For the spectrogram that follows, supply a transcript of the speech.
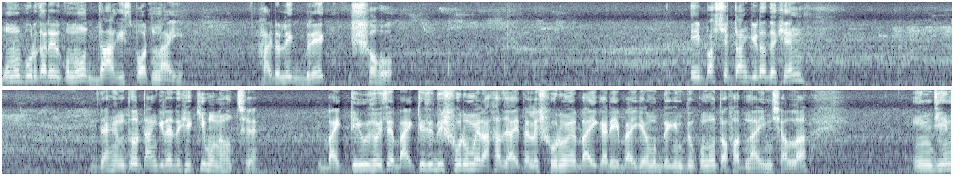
কোনো প্রকারের কোনো দাগ স্পট নাই। হাইড্রোলিক ব্রেক সহ। এই পাশের টাঙ্কিটা দেখেন। দেখেন তো টাঙ্কিটা দেখে কি মনে হচ্ছে? বাইকটি ইউজ হয়েছে, বাইকটি যদি শোরুমে রাখা যায়, তাহলে শোরুমের বাইক আর এই বাইকের মধ্যে কিন্তু কোনো তফাৎ নাই ইনশাল্লাহ ইঞ্জিন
